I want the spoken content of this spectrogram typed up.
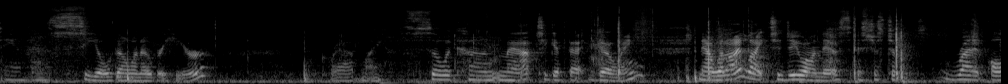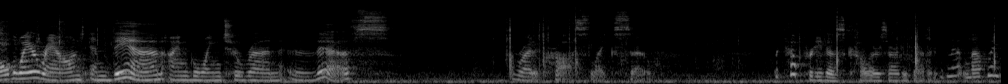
stamp and seal going over here. Grab my silicone mat to get that going. Now what I like to do on this is just to run it all the way around and then I'm going to run this right across like so. Look how pretty those colors are together. Isn't that lovely?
